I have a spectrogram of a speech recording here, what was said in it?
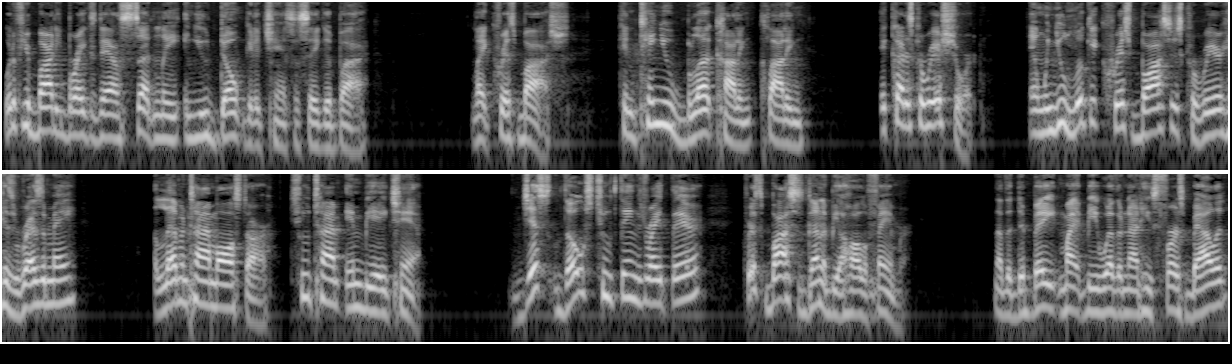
What if your body breaks down suddenly and you don't get a chance to say goodbye? Like Chris Bosh. Continued blood clotting, clotting, it cut his career short. And when you look at Chris Bosh's career, his resume, 11 time All Star, two time NBA champ. Just those two things right there, Chris Bosh is going to be a Hall of Famer. Now, the debate might be whether or not he's first ballot,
